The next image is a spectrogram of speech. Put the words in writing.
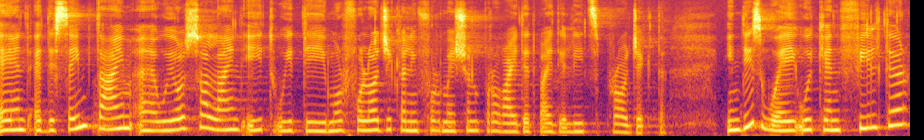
and at the same time, uh, we also aligned it with the morphological information provided by the LEADS project. In this way, we can filter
